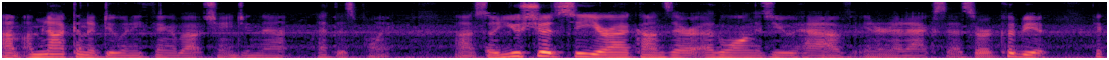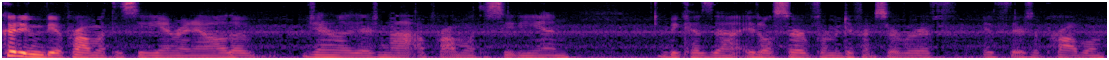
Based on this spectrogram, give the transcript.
um, I'm not going to do anything about changing that at this point. Uh, so you should see your icons there as long as you have internet access, or it could be, a, it could even be a problem with the CDN right now, although generally there's not a problem with the CDN because uh, it'll serve from a different server if, if there's a problem.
